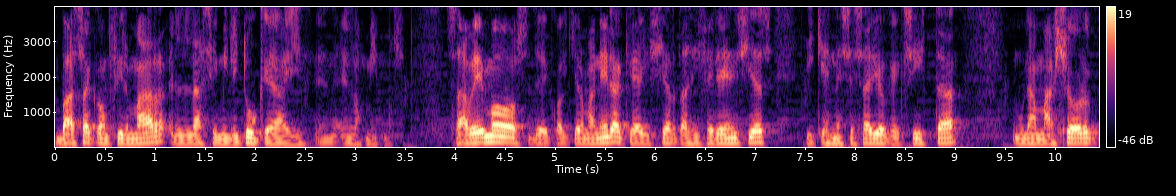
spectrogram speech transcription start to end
vas a confirmar la similitud que hay en, los mismos. Sabemos de cualquier manera que hay ciertas diferencias y que es necesario que exista una mayor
